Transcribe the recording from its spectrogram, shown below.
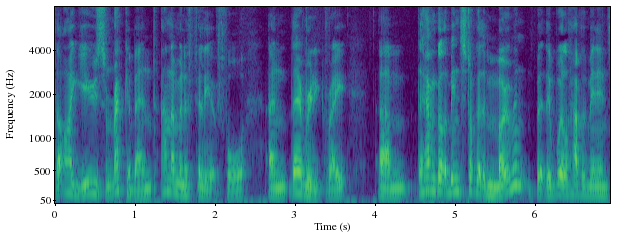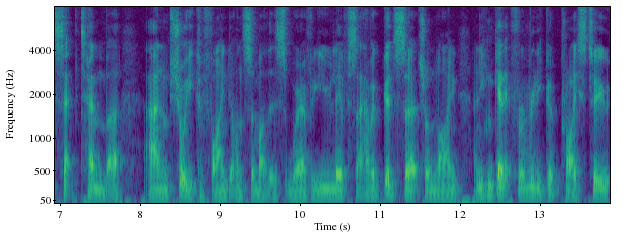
that I use and recommend, and I'm an affiliate for, and they're really great. Um, they haven't got them in stock at the moment, but they will have them in in September, and I'm sure you can find it on some others wherever you live. So have a good search online, and you can get it for a really good price too.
